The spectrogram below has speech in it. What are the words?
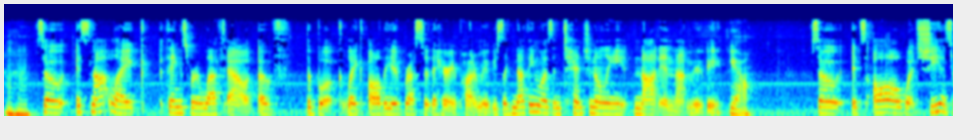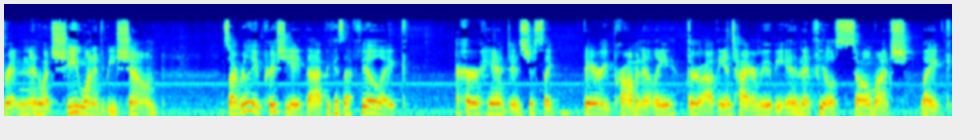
Mm-hmm. So it's not like things were left out of the book, like all the rest of the Harry Potter movies. Like nothing was intentionally not in that movie. Yeah. So it's all what she has written and what she wanted to be shown. So I really appreciate that because I feel like her hand is just like very prominently throughout the entire movie and it feels so much like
